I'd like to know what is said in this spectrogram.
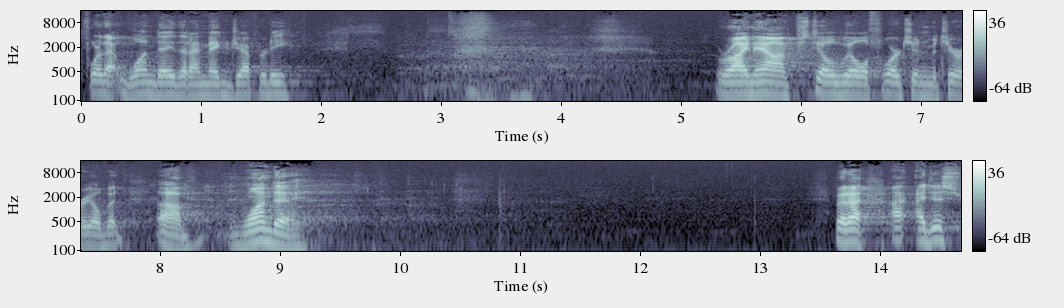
for that one day that I make Jeopardy. right now, I'm still Wheel of Fortune material, but um, one day. But I, I, I just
